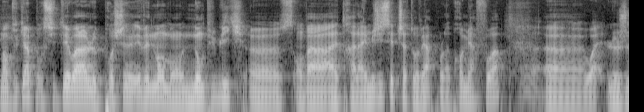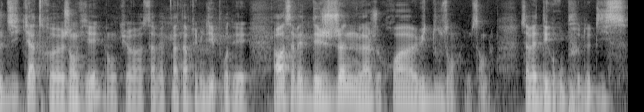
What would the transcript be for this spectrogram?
Mais en tout cas, pour citer voilà, le prochain événement bon, non public, on va être à la MJC de Château Vert pour la première fois. Euh, ouais, le jeudi 4 janvier. Donc, ça va être matin après-midi pour des. Alors, ça va être des jeunes, là, je crois, 8-12 ans, il me semble. Ça va être des groupes de 10.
